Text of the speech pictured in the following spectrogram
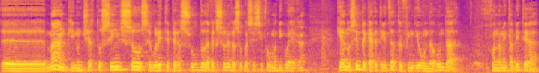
eh, ma anche in un certo senso, se volete per assurdo, la versione verso qualsiasi forma di guerra che hanno sempre caratterizzato il film di Onda. Onda fondamentalmente era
